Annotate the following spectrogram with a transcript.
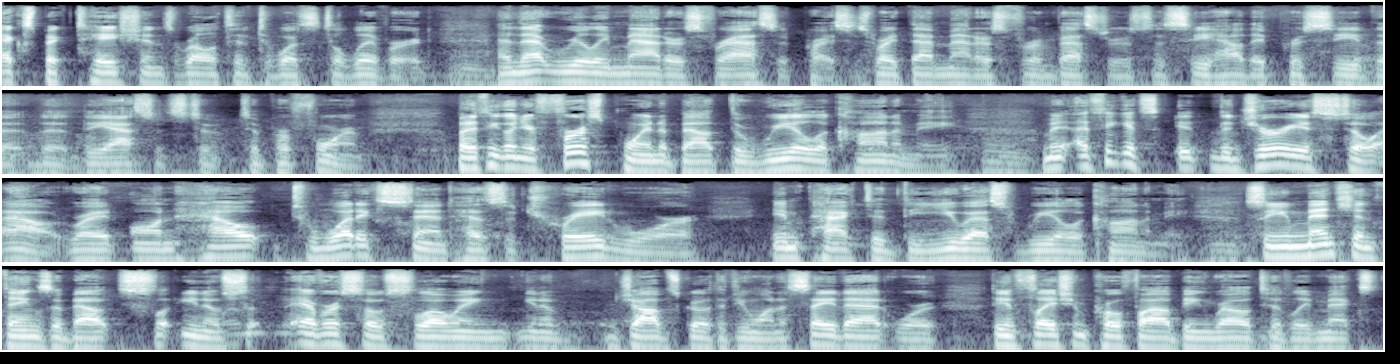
expectations relative to what's delivered, mm. and that really matters for asset prices, right? That matters for investors to see how they perceive the, the, the assets to, to perform. But I think on your first point about the real economy, mm. I mean, I think it's it, the jury is still out, right, on how to what extent has the trade war impacted the U.S. real economy. So you mentioned things about you know ever so slowing you know jobs growth, if you want to say that, or the inflation profile being relatively mixed.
